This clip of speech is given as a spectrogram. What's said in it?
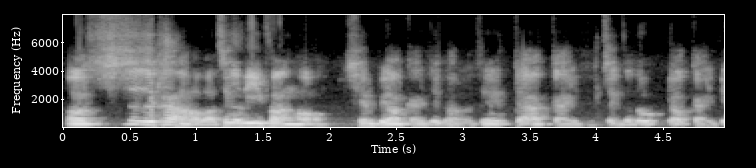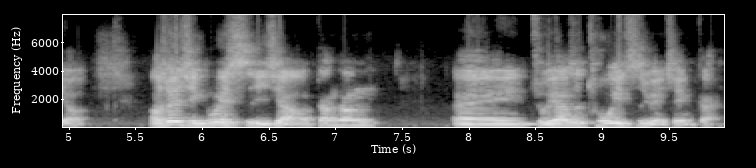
啊，试试看好吧，这个地方哦，先不要改这个了，这个等下改整个都要改掉，啊，所以请各位试一下啊，刚刚。哎，主要是脱一次原先改，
